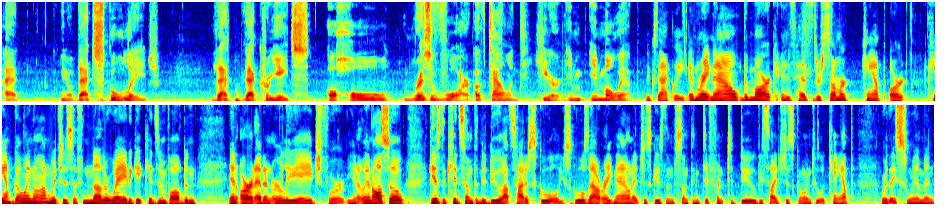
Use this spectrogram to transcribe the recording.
at you know that school age, that that creates a whole reservoir of talent here in in Moab. Exactly. And right now, the MARC has, has their summer camp art camp going on, which is another way to get kids involved in, in art at an early age for, you know, and also gives the kids something to do outside of school. Your school's out right now, and it just gives them something different to do besides just going to a camp where they swim and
